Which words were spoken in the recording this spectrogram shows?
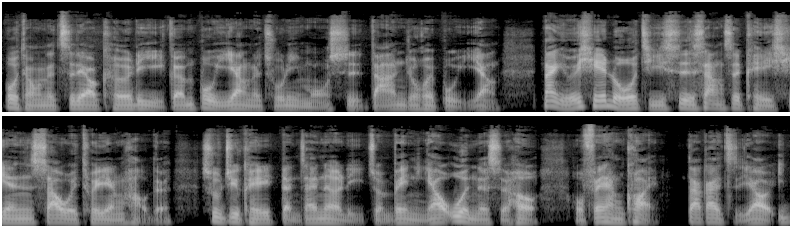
不同的资料颗粒跟不一样的处理模式，答案就会不一样。那有一些逻辑事实上是可以先稍微推演好的，数据可以等在那里，准备你要问的时候，我非常快。大概只要一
